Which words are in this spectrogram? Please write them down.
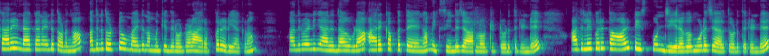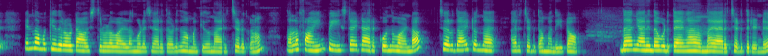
കറി ഉണ്ടാക്കാനായിട്ട് തുടങ്ങാം. അതിന് തൊട്ട് മുമ്പായിട്ട് നമുക്ക് ഇതിലോട്ടുള്ള അരപ്പ് റെഡിയാക്കണം അതിനുവേണ്ടി ഞാനിതാ ഇവിടെ അരക്കപ്പ് കപ്പ് തേങ്ങ മിക്സീന്റെ ജാറിലോട്ട് ഇട്ട് കൊടുത്തിട്ടുണ്ട്. അതിലേക്ക് ഒരു കാൽ ടീസ്പൂൺ ജീരകം കൂടെ ചേർത്ത് കൊടുത്തിട്ടുണ്ട്. ഇനി നമുക്ക് ഇതിലോട്ട് ആവശ്യത്തിനുള്ള വെള്ളം കൂടെ ചേർത്ത് കൊടുത്ത് നമുക്കിതൊന്ന് അരച്ചെടുക്കണം. നല്ല ഫൈൻ പേസ്റ്റായിട്ട് അരക്കൊന്നും വേണ്ട. ചെറുതായിട്ടൊന്ന് അരച്ചെടുത്താൽ മതി കേട്ടോ ഇതാ ഞാനിതാ ഇവിടെ തേങ്ങ നന്നായി അരച്ചെടുത്തിട്ടുണ്ട്.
